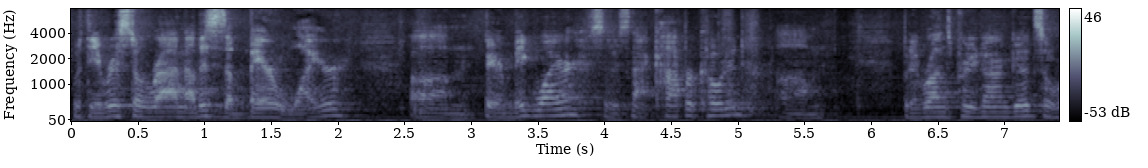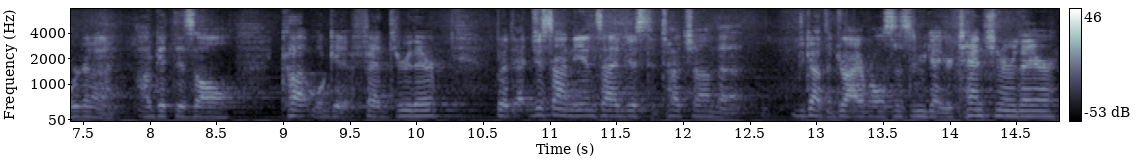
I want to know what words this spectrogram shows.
with the AristoRod. Now this is a bare wire, um, bare MIG wire, so it's not copper coated, um, but it runs pretty darn good. So we're gonna, I'll get this all cut. We'll get it fed through there. But just on the inside, just to touch on the, you got the drive roll system. You got your tensioner there.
